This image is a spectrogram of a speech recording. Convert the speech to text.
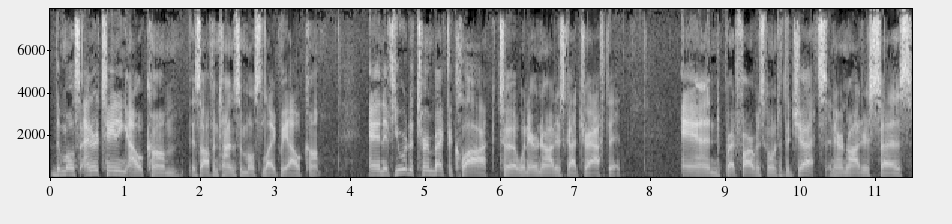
the most entertaining outcome is oftentimes the most likely outcome. And if you were to turn back the clock to when Aaron Rodgers got drafted and Brett Favre was going to the Jets, and Aaron Rodgers says,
